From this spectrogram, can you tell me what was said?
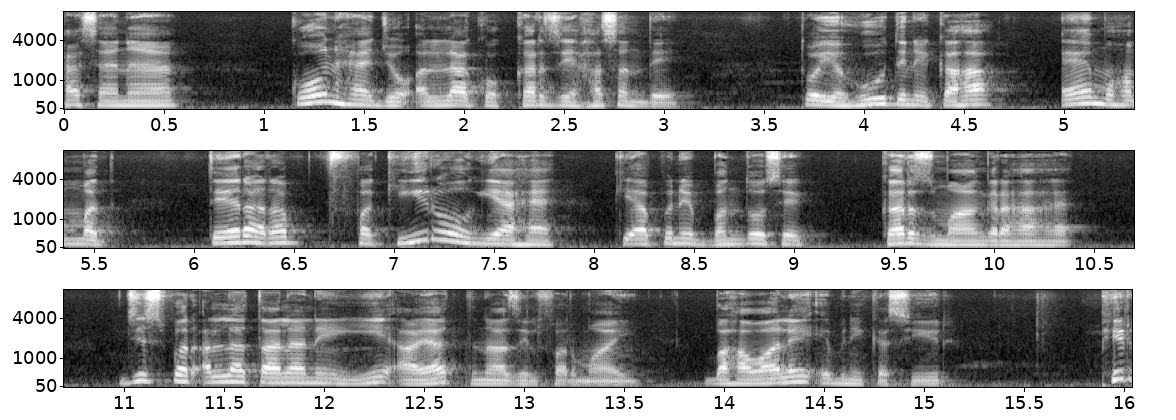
حسنا؟ کون ہے جو اللہ کو قرض حسن دے؟ تو یہود نے کہا، اے محمد، تیرا رب فقیر ہو گیا ہے کہ اپنے بندوں سے قرض مانگ رہا ہے، جس پر اللہ تعالیٰ نے یہ آیت نازل فرمائی۔ بحوال ابن کثیر۔ پھر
